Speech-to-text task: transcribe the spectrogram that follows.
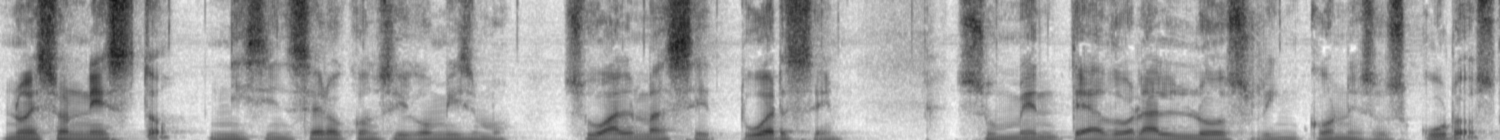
no es honesto ni sincero consigo mismo, su alma se tuerce, su mente adora los rincones oscuros,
